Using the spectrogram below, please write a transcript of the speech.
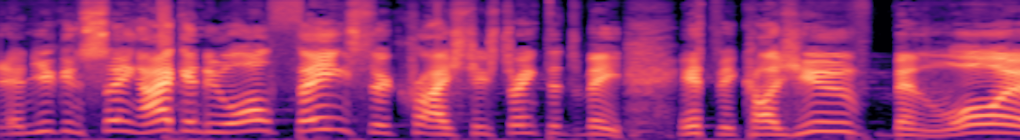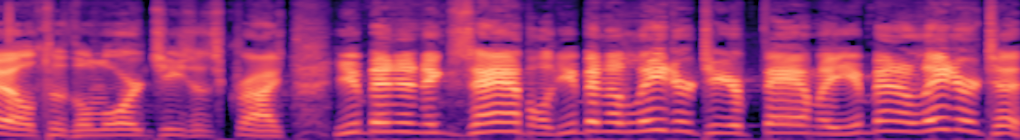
and you can sing, I can do all things through Christ who strengthens me. It's because you've been loyal to the Lord Jesus Christ. You've been an example. You've been a leader to your family. You've been a leader to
